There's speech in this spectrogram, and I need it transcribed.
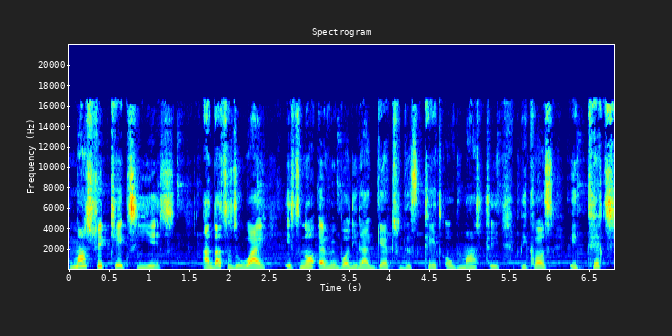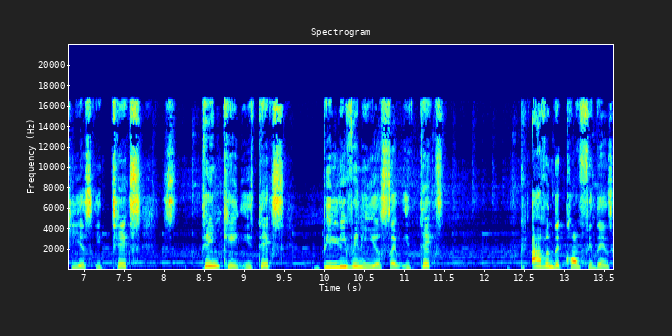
Mastery takes years. And that is why it's not everybody that gets to the state of mastery because it takes years. It takes thinking. It takes believing in yourself. It takes having the confidence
